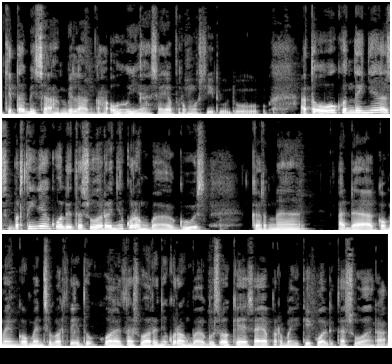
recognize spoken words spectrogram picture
kita bisa ambil langkah, oh ya saya promosi dulu. Atau oh kontennya sepertinya kualitas suaranya kurang bagus karena ada komen-komen seperti itu kualitas suaranya kurang bagus. Oke, saya perbaiki kualitas suara.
